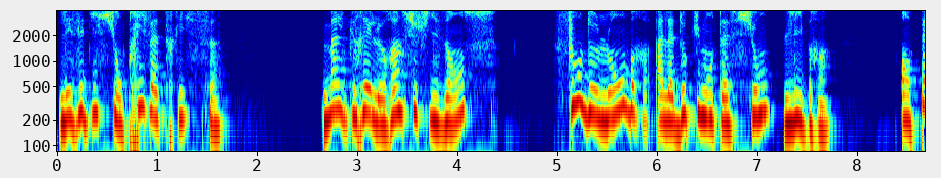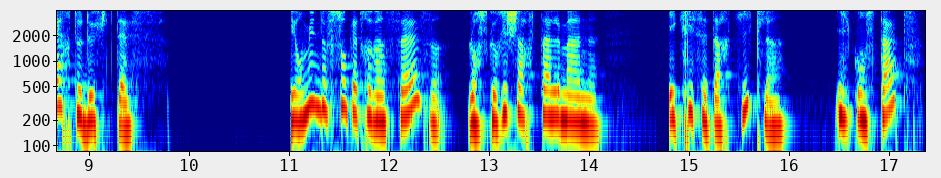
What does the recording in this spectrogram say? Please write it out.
les éditions privatrices, malgré leur insuffisance, font de l'ombre à la documentation libre, en perte de vitesse. Et en 1996, lorsque Richard Stallman écrit cet article, il constate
